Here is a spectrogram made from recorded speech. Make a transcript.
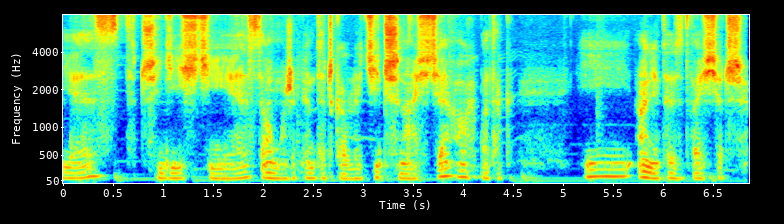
jest. 30 jest. O, może piąteczka wleci. 13. O, chyba tak. I. A nie, to jest 23.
